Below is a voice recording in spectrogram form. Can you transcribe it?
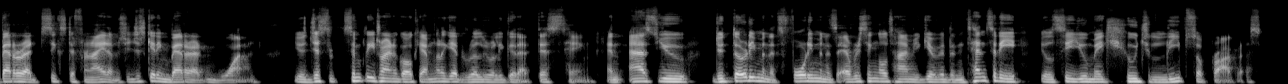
better at six different items. You're just getting better at one. You're just simply trying to go, okay, I'm going to get really, really good at this thing. And as you do 30 minutes, 40 minutes every single time you give it intensity, you'll see you make huge leaps of progress.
